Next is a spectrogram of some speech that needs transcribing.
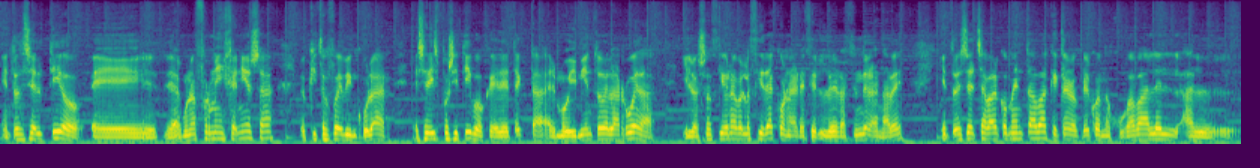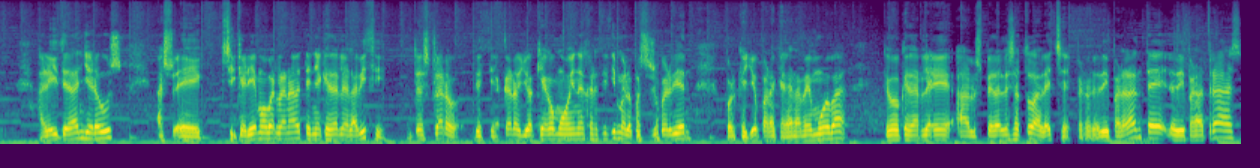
Entonces el tío, eh, de alguna forma ingeniosa, lo que hizo fue vincular ese dispositivo que detecta el movimiento de la rueda y lo asocia a una velocidad con la aceleración de la nave. Y entonces el chaval comentaba que, claro, que él cuando jugaba al, al, al Elite Dangerous, eh, si quería mover la nave tenía que darle a la bici. Entonces, claro, decía, claro, yo aquí hago moviendo ejercicio y me lo paso súper bien, porque yo para que la nave mueva tengo que darle a los pedales a toda leche, pero le doy para adelante, le doy para atrás,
